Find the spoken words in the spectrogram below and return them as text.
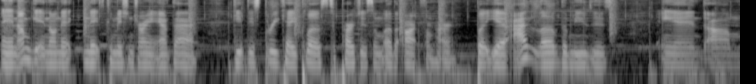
and I'm getting on that next commission train after I get this 3k plus to purchase some other art from her. But yeah, I love the muses and um,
